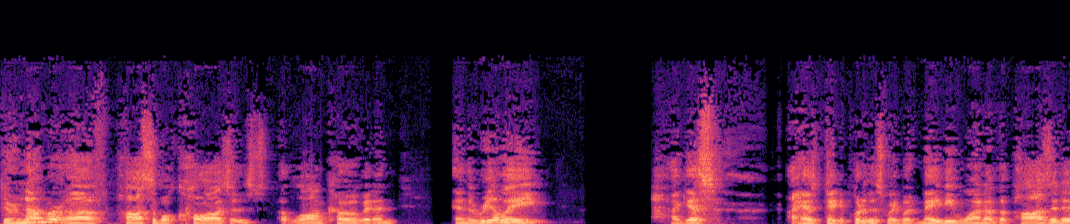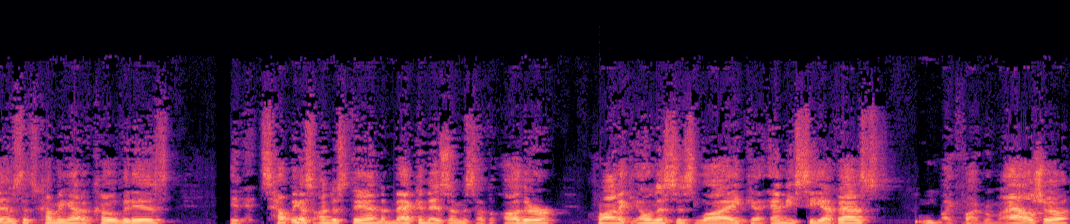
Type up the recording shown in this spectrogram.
there are a number of possible causes of long COVID. And, and the really, I guess, I hesitate to put it this way, but maybe one of the positives that's coming out of COVID is it's helping us understand the mechanisms of other chronic illnesses like uh, ME/CFS, mm-hmm. like fibromyalgia,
